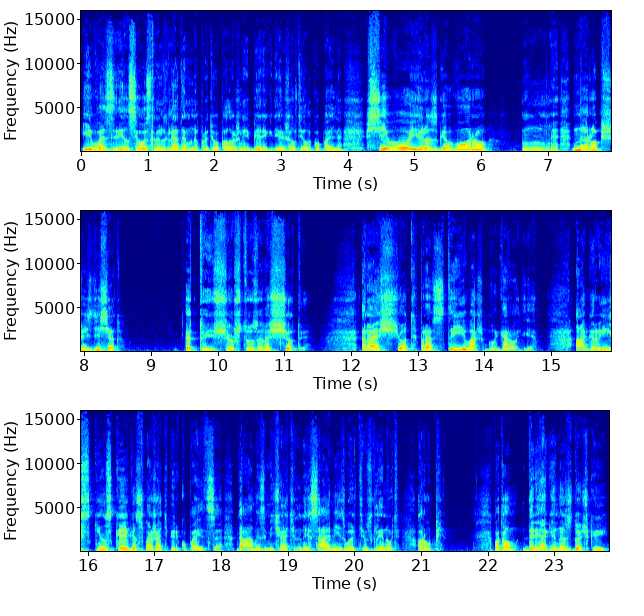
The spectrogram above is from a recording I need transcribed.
и воззрился острым взглядом на противоположный берег, где желтела купальня. Всего и разговору на рубь шестьдесят. Это еще что за расчеты? Расчеты простые, ваше благородие. А Грызкинская госпожа теперь купается. Дамы замечательные, сами извольте взглянуть. Рубь. Потом Дрягина с дочкой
